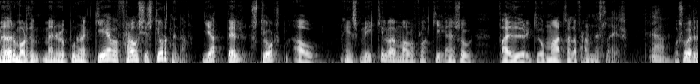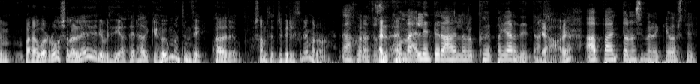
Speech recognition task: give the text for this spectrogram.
með öðrum orðum, menn eru búin að gefa frá sér stjórnina. Jafnvel stjórn á eins mikilvæg málaflokki eins og fæðuriki og matvælaframnesla já, og svo er þeim bara rosalega leiðir yfir því að þeir hafði ekki hugmyndum því hvað er samþýttu fyrir þreymar árum. Akkurat svo koma elendir aðilar og kaupa jarðirnar já, já, af bændunum sem er að gefa stuð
